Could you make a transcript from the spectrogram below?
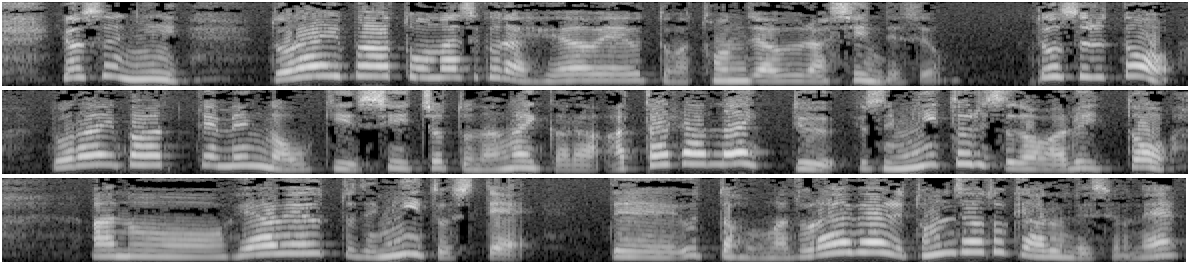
要するに、ドライバーと同じくらいフェアウェイウッドが飛んじゃうらしいんですよ。そうすると、ドライバーって面が大きいし、ちょっと長いから当たらないっていう、要するにミート率が悪いと、あの、フェアウェイウッドでミートして、で、打った方がドライバーより飛んじゃう時あるんですよね。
